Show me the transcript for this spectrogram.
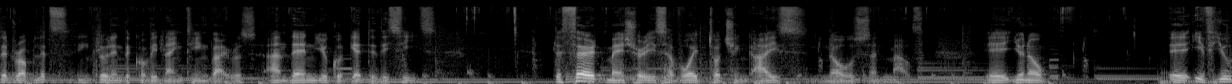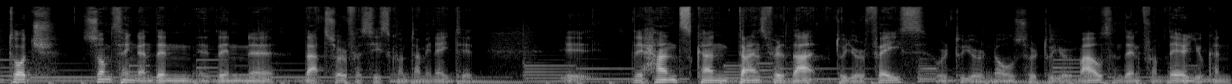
the droplets, including the COVID 19 virus, and then you could get the disease. The third measure is avoid touching eyes, nose, and mouth. Uh, you know, uh, if you touch something and then then uh, that surface is contaminated, uh, the hands can transfer that to your face or to your nose or to your mouth, and then from there you can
